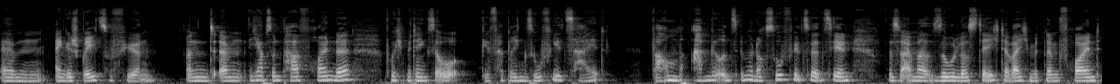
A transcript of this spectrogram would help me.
ähm, ein Gespräch zu führen. Und ähm, ich habe so ein paar Freunde, wo ich mir denke, so, wir verbringen so viel Zeit. Warum haben wir uns immer noch so viel zu erzählen? Das war einmal so lustig. Da war ich mit einem Freund,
